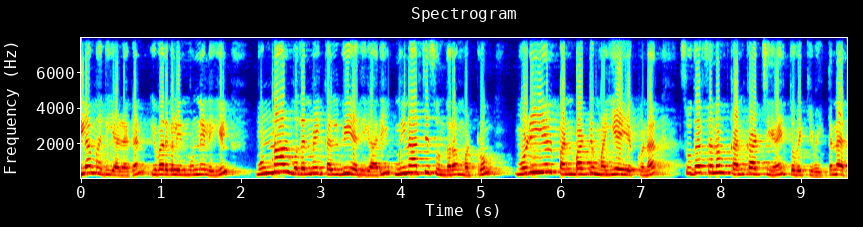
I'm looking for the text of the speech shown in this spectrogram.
இளமதி அழகன் இவர்களின் முன்னிலையில் முன்னாள் முதன்மை கல்வி அதிகாரி மீனாட்சி சுந்தரம் மற்றும் மொழியியல் பண்பாட்டு மைய இயக்குனர் சுதர்சனம் கண்காட்சியினை துவக்கி வைத்தனர்.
